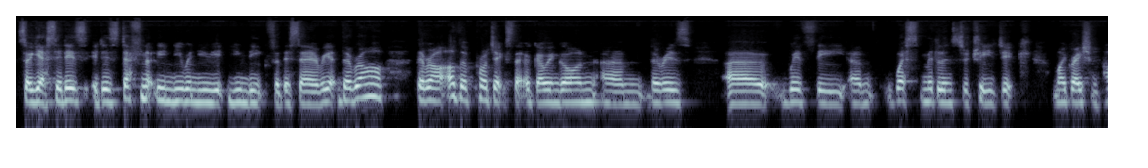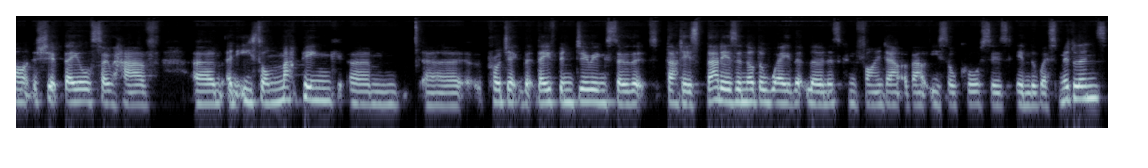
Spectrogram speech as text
So yes, it is it is definitely new and new, unique for this area. There are there are other projects that are going on. Um, there is uh, with the um, West Midlands Strategic Migration Partnership, they also have um, an ESOL mapping um, uh, project that they've been doing, so that that is that is another way that learners can find out about ESOL courses in the West Midlands.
